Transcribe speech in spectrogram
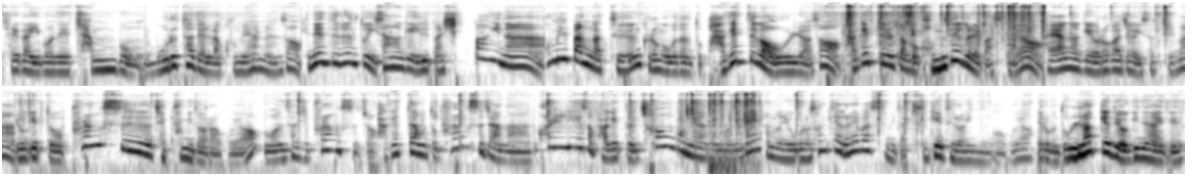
제가 이번에 잠봉 모르타델라 구매하면서 걔네들은 또 이상하게 일반 식빵이나 호밀빵 같은 그런 거보다는 또 바게트가 어울려서 바게트를 또 한번 검색을 해봤어요. 다양하게 여러 가지가 있었지만 이게 또 프랑스 제품이더라고요. 원산지 프랑스죠. 바게트 하면 또 프랑스잖아. 컬리에서 바게트는 처음 구매하는 건데 한번 이걸로 선택을 해봤습니다. 두 개 들어있는 거고요. 여러분 놀랍게도 여기 있는 아이들이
